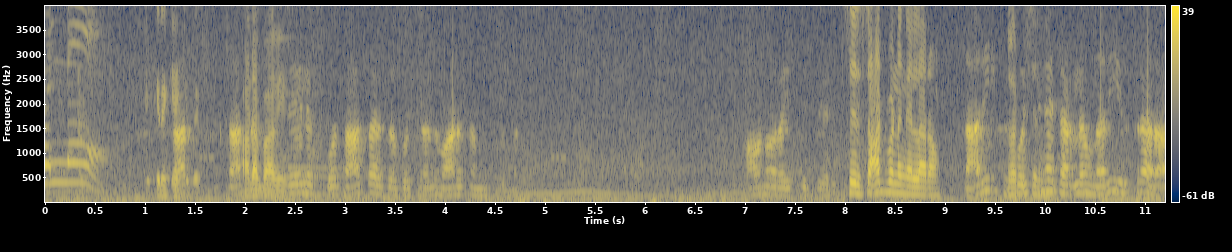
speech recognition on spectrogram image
சொல்லு. அட பாவி. போ தாத்தா வந்து சொல்லுங்க அவனும் ரைட் சரி ஸ்டார்ட் பண்ணுங்க எல்லாரும். நரி Drugs பொசிஷனே தரல நரி இருக்கிறாரா?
